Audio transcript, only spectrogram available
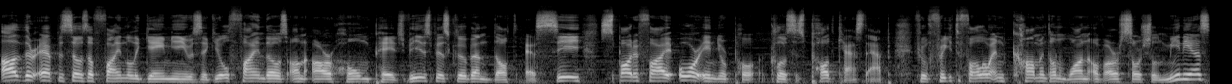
other episodes of Finally Game Music, you'll find those on our homepage, videospelsklubben.se, Spotify, or in your po- closest podcast app. Feel free to follow and comment on one of our social medias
